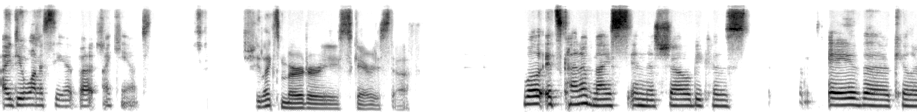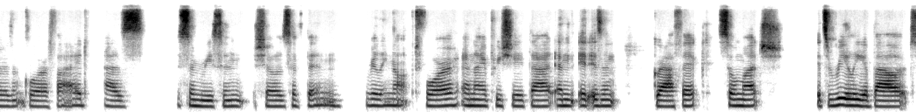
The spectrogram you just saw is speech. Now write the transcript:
I do want to see it, but I can't. She likes murdery, scary stuff. Well, it's kind of nice in this show because a the killer isn't glorified as some recent shows have been really knocked for and i appreciate that and it isn't graphic so much it's really about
